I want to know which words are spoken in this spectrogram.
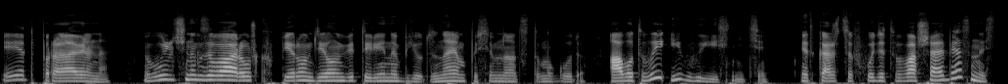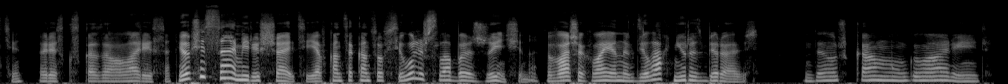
И это правильно. В уличных заварушках первым делом витрины бьют, знаем по семнадцатому году. А вот вы и выясните. Это, кажется, входит в ваши обязанности, резко сказала Лариса. И вообще сами решайте. Я, в конце концов, всего лишь слабая женщина. В ваших военных делах не разбираюсь. Да уж кому говорить.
